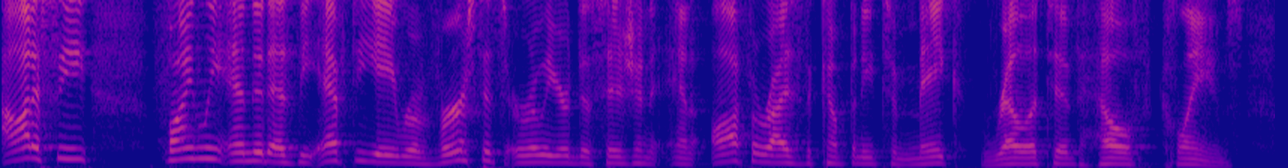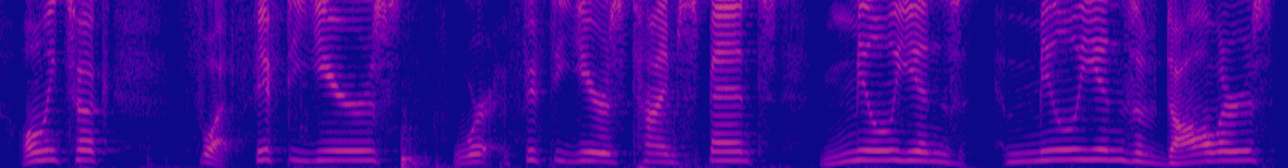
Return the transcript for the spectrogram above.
Odyssey finally ended as the FDA reversed its earlier decision and authorized the company to make relative health claims. Only took what 50 years were 50 years time spent millions millions of dollars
